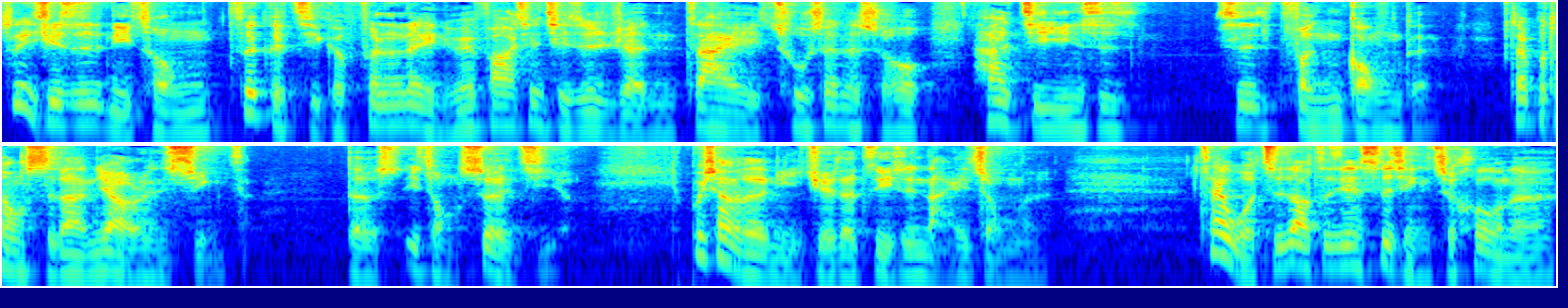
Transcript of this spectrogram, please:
所以其实你从这个几个分类，你会发现，其实人在出生的时候，他的基因是是分工的，在不同时段要有人醒着的一种设计不晓得你觉得自己是哪一种呢？在我知道这件事情之后呢，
